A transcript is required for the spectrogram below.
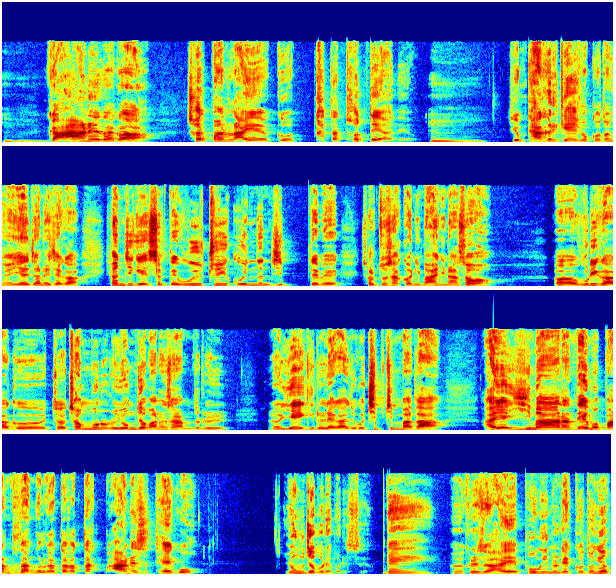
그러니까 안에다가 철판을 아예 그 갖다 덧대야 돼요. 음. 지금 다 그렇게 해줬거든요. 예전에 제가 현직에 있을 때 우유 투입구 있는 집 때문에 절도 사건이 많이 나서 어, 우리가 그 저 전문으로 용접하는 사람들을 어, 얘기를 해가지고 집집마다 아예 이만한 네모 반듯한 걸 갖다가 딱 안에서 대고 용접을 해버렸어요. 네. 어, 그래서 아예 봉인을 했거든요.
